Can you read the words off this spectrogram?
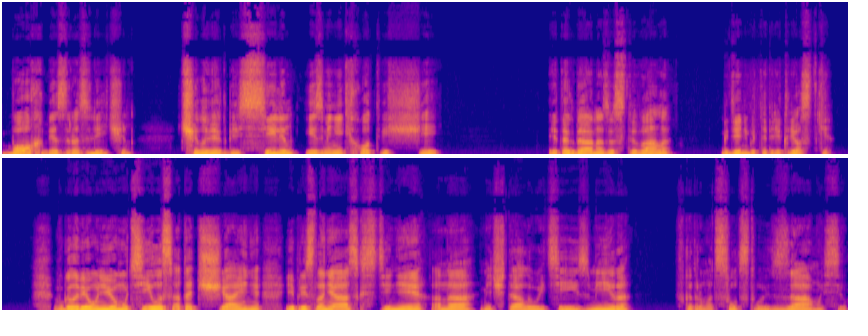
Бог безразличен, человек бессилен изменить ход вещей. И тогда она застывала где-нибудь на перекрестке. В голове у нее мутилось от отчаяния, и, прислонясь к стене, она мечтала уйти из мира — в котором отсутствует замысел.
